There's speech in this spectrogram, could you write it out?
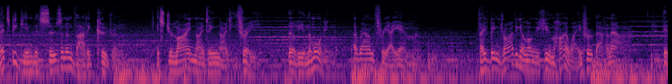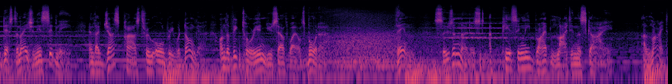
Let's begin with Susan and Vardik Kudrin. It's July 1993, early in the morning, around 3 a.m. They've been driving along the Hume Highway for about an hour. Their destination is Sydney, and they've just passed through Albury Wodonga on the Victorian-New South Wales border. Then, Susan noticed a piercingly bright light in the sky. A light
